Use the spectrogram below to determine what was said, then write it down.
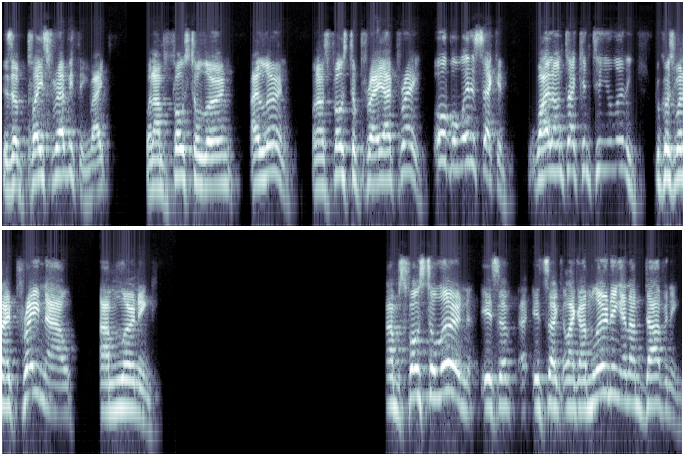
there's a place for everything, right? When I'm supposed to learn, I learn. When I'm supposed to pray, I pray. Oh, but wait a second. Why don't I continue learning? Because when I pray now, I'm learning. I'm supposed to learn is a it's like like I'm learning and I'm davening.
